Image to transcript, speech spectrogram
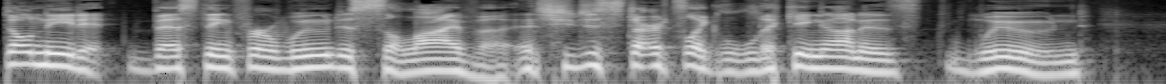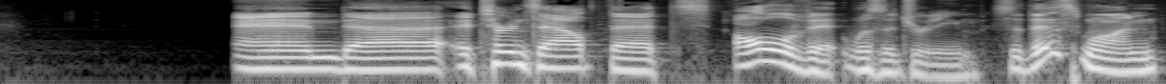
don't need it. Best thing for a wound is saliva. And she just starts like licking on his wound. And uh, it turns out that all of it was a dream. So this one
